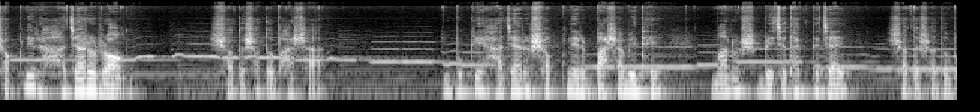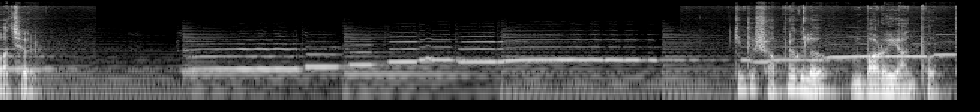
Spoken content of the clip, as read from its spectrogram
স্বপ্নের হাজারো রং, শত শত ভাষা। বুকে হাজারো স্বপ্নের বাসা বেঁধে মানুষ বেঁচে থাকতে চায় শত শত বছর। কিন্তু স্বপ্নগুলো বড়ই অদ্ভুত।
